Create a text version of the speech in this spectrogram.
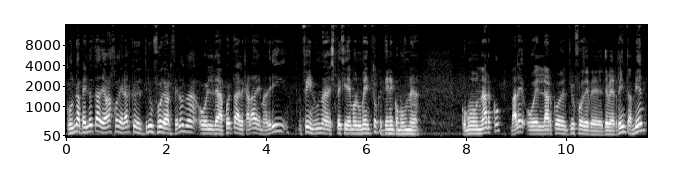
con una pelota debajo del arco del triunfo de Barcelona o el de la puerta de Alcalá de Madrid, en fin, una especie de monumento que tiene como una como un arco, ¿vale? O el arco del triunfo de, Berlín también,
